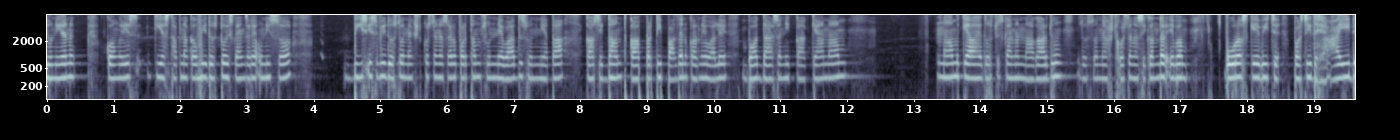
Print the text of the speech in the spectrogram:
union Congress की स्थापना कब हुई? दोस्तों, इसका आंसर है उन्नीस बीस ईस्वी। दोस्तों नेक्स्ट क्वेश्चन है सर्वप्रथम शून्यवाद, शून्यता का सिद्धांत का प्रतिपादन करने वाले बौद्ध दार्शनिक का क्या नाम? नाम क्या है? दोस्तों, इसका नाम नागार्जुन। दोस्तों नेक्स्ट क्वेश्चन है सिकंदर एवं पोरस के बीच प्रसिद्ध हाइड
